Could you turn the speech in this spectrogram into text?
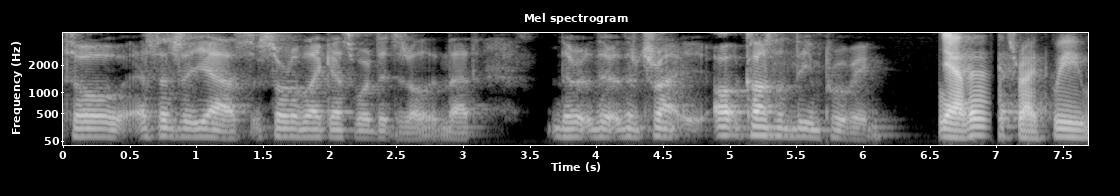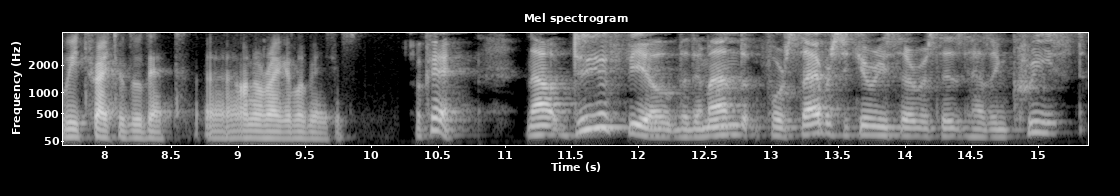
So essentially, yeah, sort of like S4 Digital in that they're they're, they're trying uh, constantly improving. Yeah, that's right. We we try to do that uh, on a regular basis. Okay. Now, do you feel the demand for cybersecurity services has increased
